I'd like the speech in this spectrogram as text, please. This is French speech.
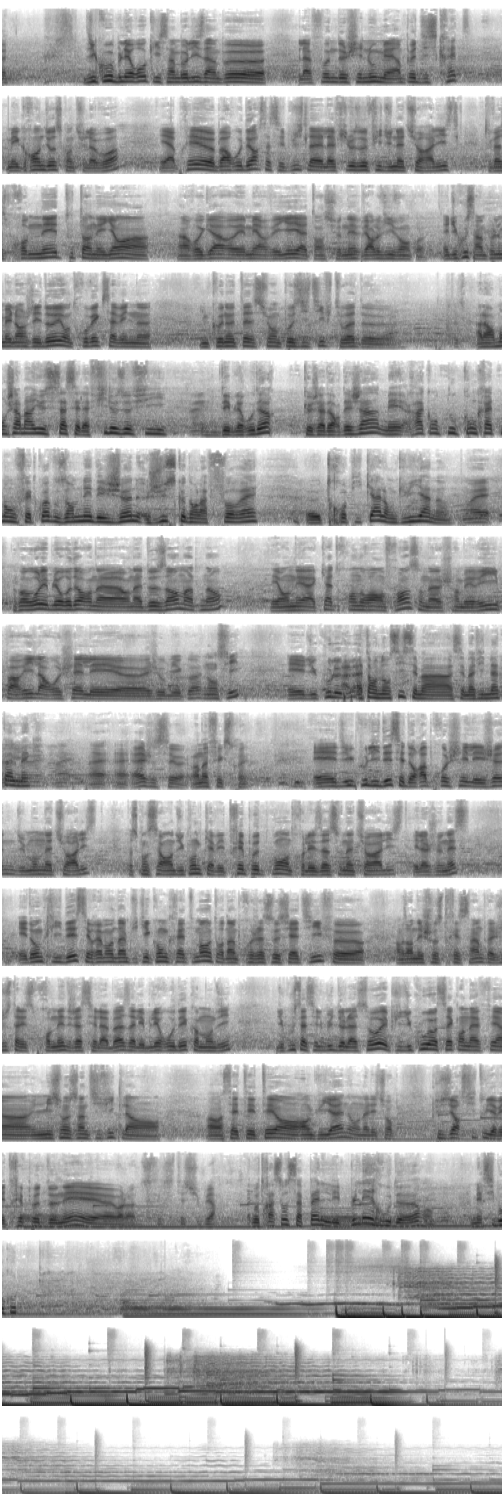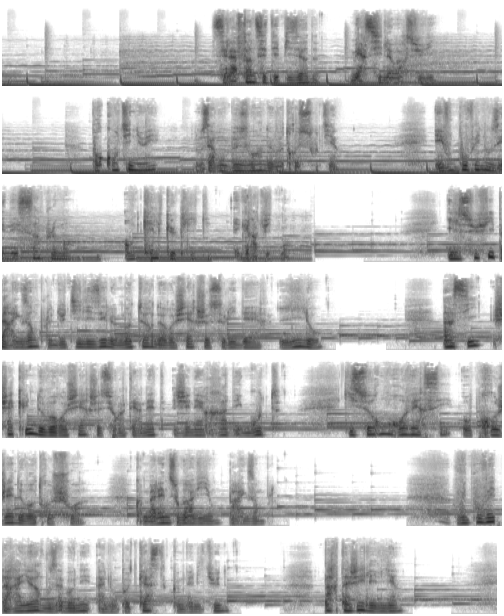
Du coup, blaireau qui symbolise un peu euh, la faune de chez nous, mais un peu discrète, mais grandiose quand tu la vois. Et après, baroudeur, ça c'est plus la, la philosophie du naturaliste qui va se promener tout en ayant un, un regard émerveillé et attentionné vers le vivant. Quoi. Et du coup, c'est un peu le mélange des deux et on trouvait que ça avait une, une connotation positive, tu vois, de... Alors, mon cher Marius, ça, c'est la philosophie des Blairoudeurs que j'adore déjà, mais raconte-nous concrètement, vous faites quoi? Vous emmenez des jeunes jusque dans la forêt euh, tropicale en Guyane. Ouais. Donc en gros, les blaireaudeurs, on a, on a deux ans maintenant. Et on est à quatre endroits en France. On a Chambéry, Paris, La Rochelle et euh, j'ai oublié quoi? Nancy. Et du coup, le but- Ah, Attends, Nancy, c'est ma, c'est ma ville natale, Oui, mec. Ouais, ouais, je sais, on a fait exprès. Et du coup, l'idée, c'est de rapprocher les jeunes du monde naturaliste, parce qu'on s'est rendu compte qu'il y avait très peu de ponts entre les assos naturalistes et la jeunesse. Et donc, l'idée, c'est vraiment d'impliquer concrètement autour d'un projet associatif, euh, en faisant des choses très simples, juste aller se promener, déjà c'est la base, aller blairouder, comme on dit. Du coup, ça, c'est le but de l'asso. Et puis, du coup, on sait qu'on a fait un- une mission scientifique là en, en- cet été en, Guyane. On allait sur plusieurs sites où il y avait très peu de données, et euh, voilà, c'était- super. Votre assaut s'appelle les Blairoudeurs. Merci beaucoup. C'est la fin de cet épisode. Merci de l'avoir suivi. Pour continuer, nous avons besoin de votre soutien. Et vous pouvez nous aider simplement, en quelques clics et gratuitement. Il suffit par exemple d'utiliser le moteur de recherche solidaire Lilo. Ainsi, chacune de vos recherches sur Internet générera des gouttes qui seront reversées au projet de votre choix, comme Baleine sous gravillon par exemple. Vous pouvez par ailleurs vous abonner à nos podcasts comme d'habitude, partager les liens,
